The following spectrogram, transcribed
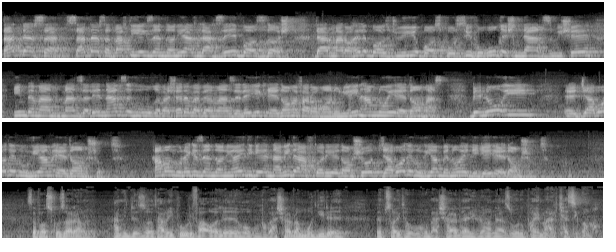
صد درصد صد درصد وقتی یک زندانی از لحظه بازداشت در مراحل بازجویی و بازپرسی حقوقش نقض میشه این به منزله نقض حقوق بشره و به منزله یک اعدام فراقانونی. این هم نوعی اعدام هست. به نوعی جواد روحی هم اعدام شد. همان گونه که زندانی های دیگه نوید افکاری اعدام شد جواد روحی هم به نوع دیگه اعدام شد. سپاسگزارم. حمید رضا تقیپور فعال حقوق بشر و مدیر وبسایت حقوق بشر در ایران از اروپای مرکزی با ما.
